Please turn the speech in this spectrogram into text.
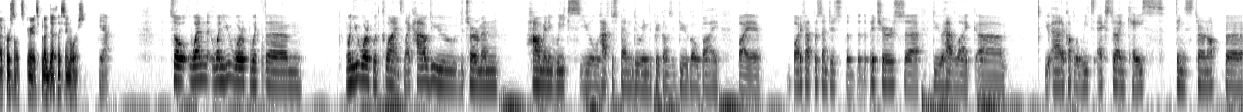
My personal experience, but I've definitely seen worse. Yeah. So when when you work with um, when you work with clients, like how do you determine how many weeks you'll have to spend during the pre-contest? Do you go by by body fat percentage, the the, the pictures? Uh, do you have like uh, you add a couple of weeks extra in case things turn up uh,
